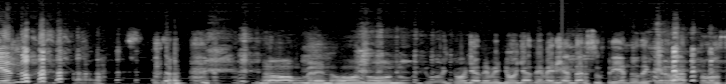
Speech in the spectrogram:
Sufriendo. No, hombre, no, no, no. Yo, yo, ya debe, yo ya debería andar sufriendo de qué ratos.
